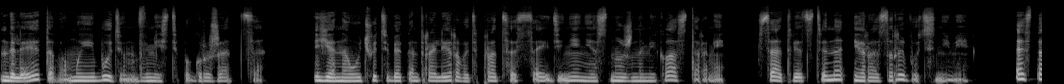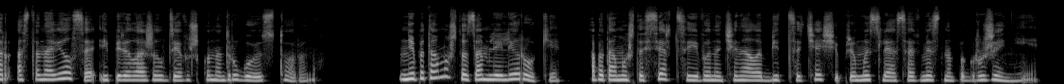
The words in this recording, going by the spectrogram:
Для этого мы и будем вместе погружаться. Я научу тебя контролировать процесс соединения с нужными кластерами, соответственно, и разрыву с ними. Эстер остановился и переложил девушку на другую сторону. Не потому, что замлели руки, а потому что сердце его начинало биться чаще при мысли о совместном погружении.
